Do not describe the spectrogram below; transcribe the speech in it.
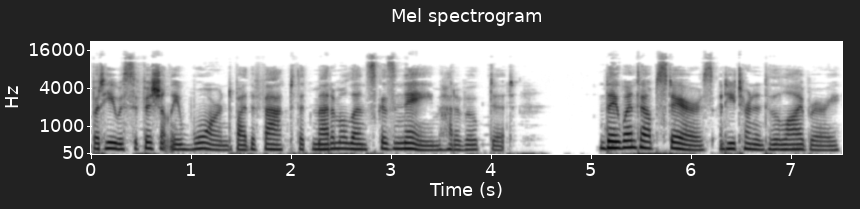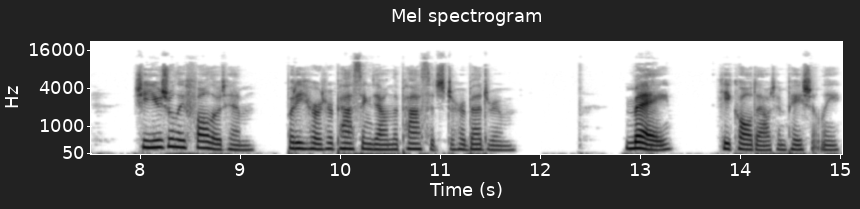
but he was sufficiently warned by the fact that Madame Olenska's name had evoked it. They went upstairs, and he turned into the library. She usually followed him, but he heard her passing down the passage to her bedroom. "May!" he called out impatiently,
